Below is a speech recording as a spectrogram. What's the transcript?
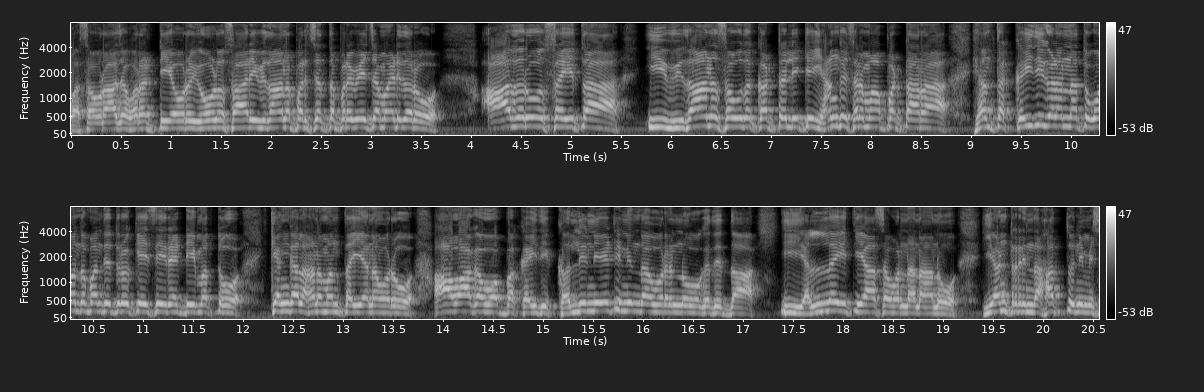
ಬಸವರಾಜ ಹೊರಟ್ಟಿಯವರು ಏಳು ಸಾರಿ ವಿಧಾನ ಪರಿಷತ್ ಪ್ರವೇಶ ಮಾಡಿದರು. ಆದರೂ ಸಹಿತ ಈ ವಿಧಾನಸೌಧ ಕಟ್ಟಲಿಕ್ಕೆ ಹೆಂಗೆ ಶ್ರಮ ಪಟ್ಟಾರ? ಎಂಥ ಕೈದಿಗಳನ್ನು ತಗೊಂಡು ಬಂದಿದ್ರು ಕೆ ಸಿ ರೆಡ್ಡಿ ಮತ್ತು ಕೆಂಗಲ್ ಹನುಮಂತಯ್ಯನವರು. ಆವಾಗ ಒಬ್ಬ ಕೈದಿ ಕಲ್ಲಿನೇಟಿನಿಂದ ಅವರನ್ನು ಒಗೆದಿದ್ದ ಈ ಎಲ್ಲ ಇತಿಹಾಸವನ್ನು ನಾನು ಎಂಟರಿಂದ ಹತ್ತು ನಿಮಿಷ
